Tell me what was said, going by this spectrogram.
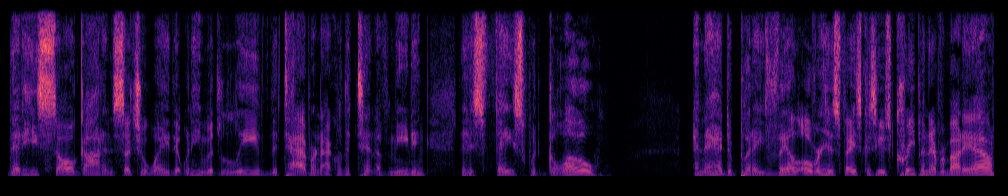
that he saw God in such a way that when he would leave the tabernacle, the tent of meeting, that his face would glow. And they had to put a veil over his face because he was creeping everybody out.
